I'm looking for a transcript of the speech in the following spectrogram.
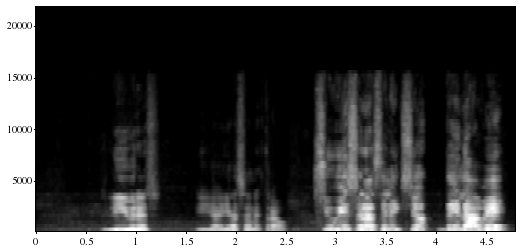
libres y ahí hacen estragos. Si hubiese una selección de la B,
